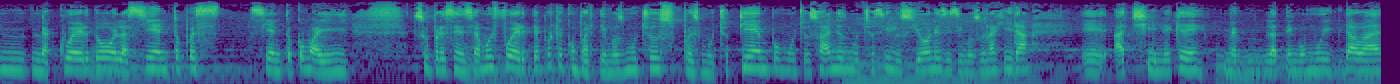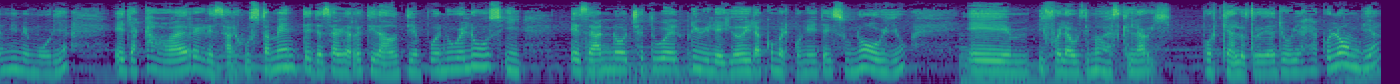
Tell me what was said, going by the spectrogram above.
mm, me acuerdo o la siento, pues siento como ahí su presencia muy fuerte porque compartimos muchos, pues mucho tiempo, muchos años, muchas ilusiones. Hicimos una gira eh, a Chile que la tengo muy grabada en mi memoria. Ella acababa de regresar justamente, ella se había retirado un tiempo de Nubeluz y esa noche tuve el privilegio de ir a comer con ella y su novio eh, y fue la última vez que la vi, porque al otro día yo viajé a Colombia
